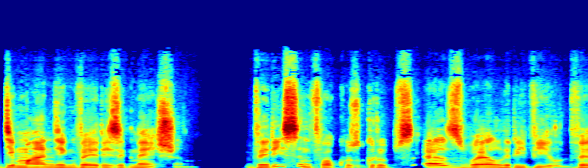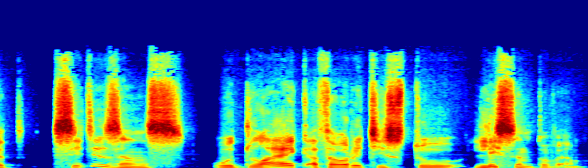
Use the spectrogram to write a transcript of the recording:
demanding their resignation. The recent focus groups as well revealed that citizens would like authorities to listen to them,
